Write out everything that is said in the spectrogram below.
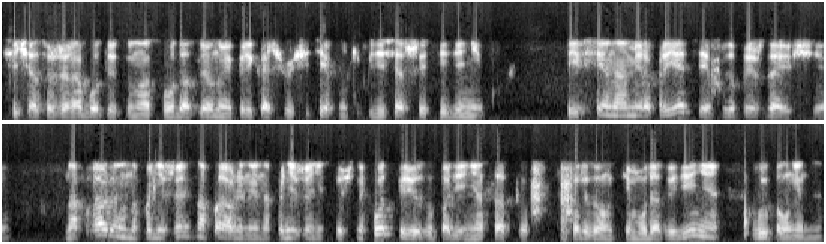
Сейчас уже работает у нас водоотливной и перекачивающей техники 56 единиц. И все на мероприятия, предупреждающие, направлены на понижение, направленные на понижение сточных вод в период выпадения осадков, централизованных тем водоотведения, выполнены.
